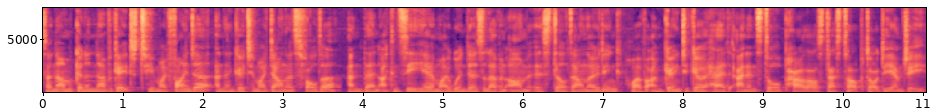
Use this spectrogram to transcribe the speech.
So now I'm going to navigate to my Finder and then go to my Downloads folder. And then I can see here my Windows 11 ARM is still downloading. However, I'm going to go ahead and install Parallels Desktop.dmg.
